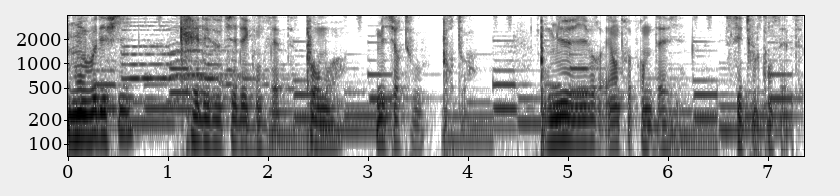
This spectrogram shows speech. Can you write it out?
Mon nouveau défi Créer des outils et des concepts pour moi, mais surtout pour toi. Pour mieux vivre et entreprendre ta vie. C'est tout le concept.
